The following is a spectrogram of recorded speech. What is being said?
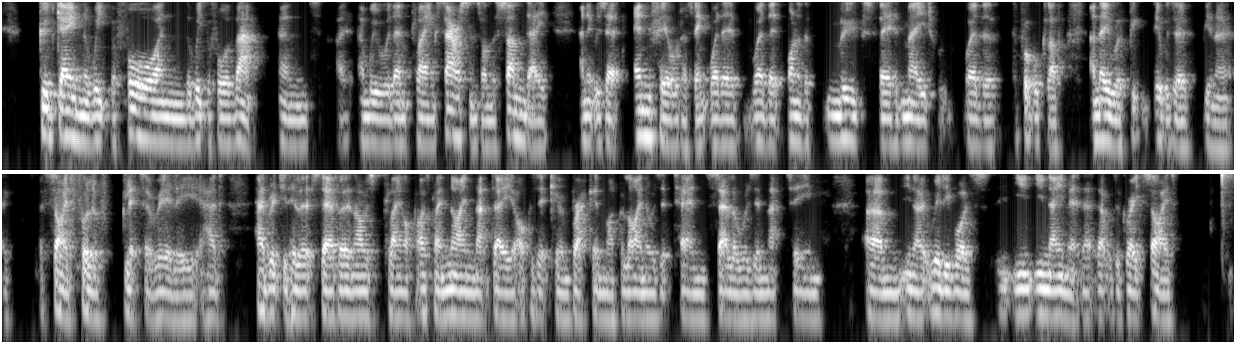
good game the week before and the week before that, and I, and we were then playing Saracens on the Sunday, and it was at Enfield, I think, where they where they, one of the moves they had made, where the, the football club, and they were it was a you know a, a side full of glitter. Really, it had had Richard Hill at seven. I was playing I was playing nine that day opposite Kyran Bracken. Michael Lynagh was at ten. Sella was in that team. Um, you know, it really was. You, you name it. That that was a great side.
